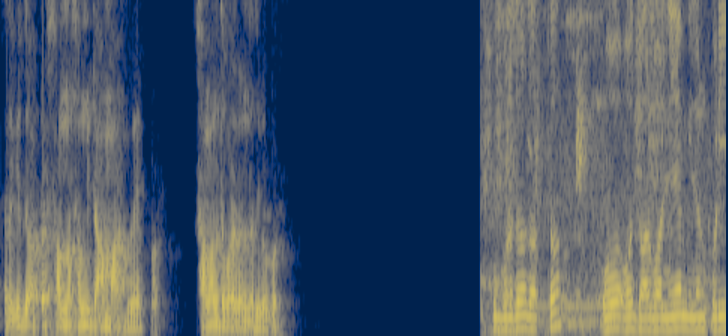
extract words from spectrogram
তাহলে কিন্তু আপনার সামনাসামনিটা আমার হবে। এরপর সামালতে পারবেন না দিবাকর। সুব্রত দত্ত ও ও দলবল নিয়ে মিলন করি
